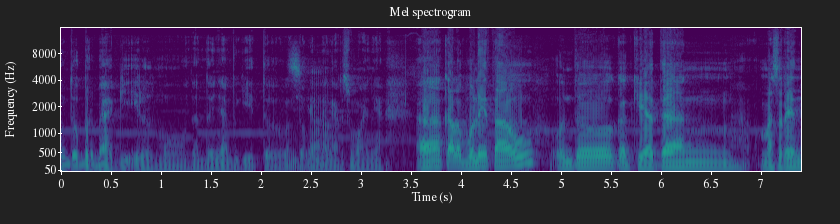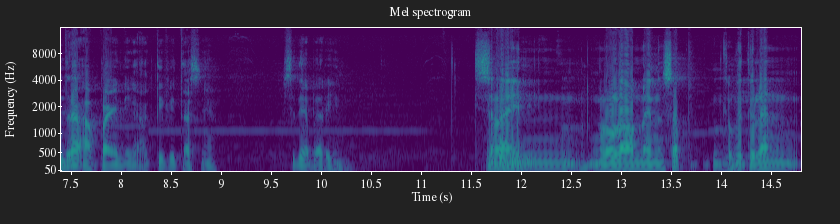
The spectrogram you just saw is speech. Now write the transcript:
untuk berbagi ilmu, tentunya begitu untuk mendengar semuanya. Eh, kalau boleh tahu untuk kegiatan Mas Rendra apa ini aktivitasnya setiap hari? Selain ngelola online shop, kebetulan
